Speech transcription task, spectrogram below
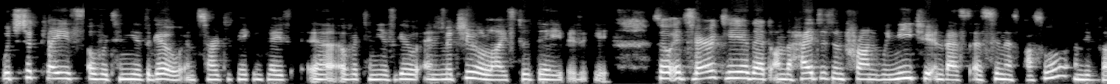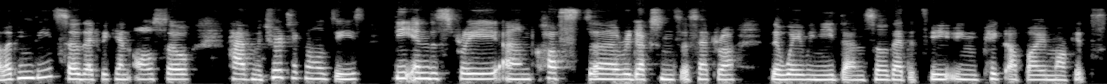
which took place over 10 years ago and started taking place uh, over 10 years ago and materialized today, basically. So it's very clear that on the hydrogen front, we need to invest as soon as possible in developing these so that we can also have mature technologies, the industry, um, cost uh, reductions, etc., the way we need them so that it's being picked up by markets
